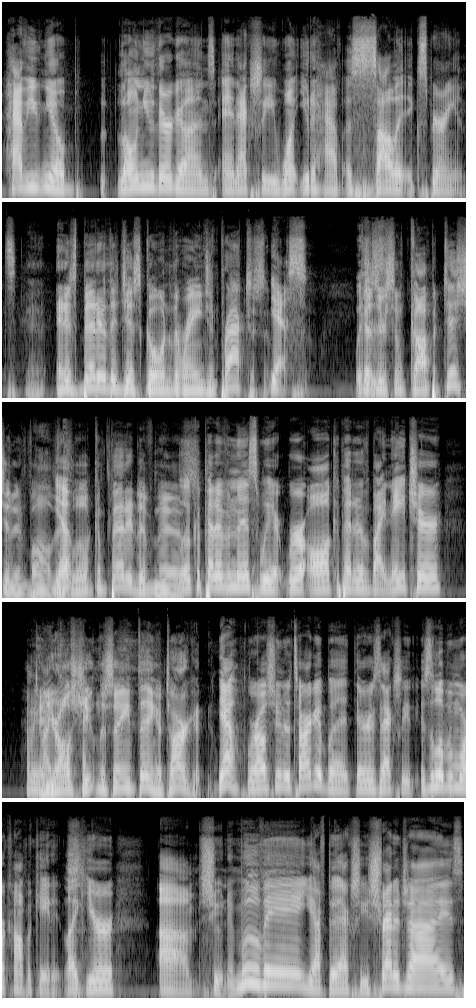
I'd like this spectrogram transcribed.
have you, you know, loan you their guns, and actually want you to have a solid experience. and it's better than just going to the range and practicing. Yes. Because is- there's some competition involved. Yep. There's a little competitiveness. A little competitiveness. We're we're all competitive by nature. I mean, and like, you're all shooting the same thing, a target. yeah, we're all shooting a target, but there's actually it's a little bit more complicated. Like you're um, shooting and moving. You have to actually strategize,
